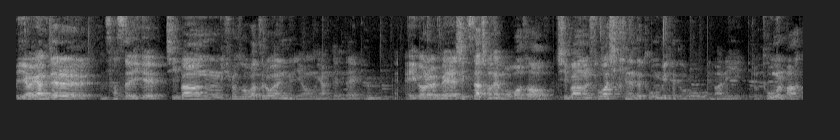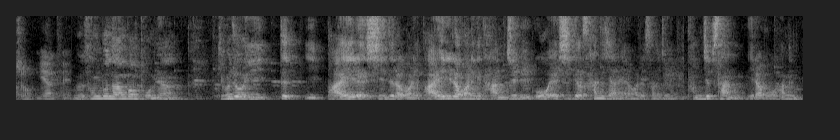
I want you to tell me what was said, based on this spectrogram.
네, 이 영양제를 음. 샀어요. 이게 지방 효소가 들어가 있는 영양제인데 음, 이거를 매 식사 전에 먹어서 지방을 소화시키는 데 도움이 되도록 많이 좀 도움을 받았죠 얘한테. 성분을 한번 보면 기본적으로 이 뜻, 이 바일 애시드라고 하는 게 바일이라고 하는 게 담즙이고 애시드가 산이잖아요. 그래서 이제 담즙산이라고 하면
